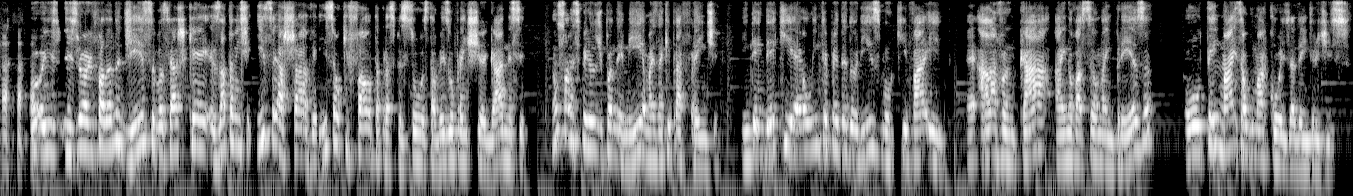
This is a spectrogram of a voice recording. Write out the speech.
e, Jorge, falando disso, você acha que é exatamente isso é a chave? Isso é o que falta para as pessoas, talvez, ou para enxergar nesse, não só nesse período de pandemia, mas daqui para frente, entender que é o empreendedorismo que vai é, alavancar a inovação na empresa, ou tem mais alguma coisa dentro disso?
